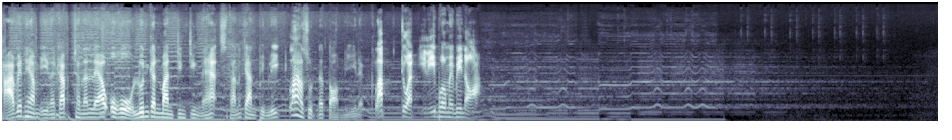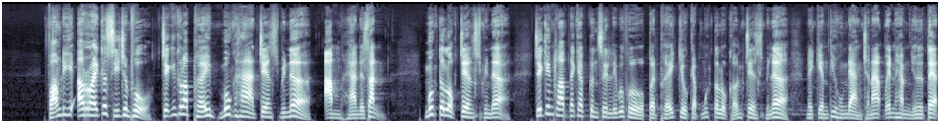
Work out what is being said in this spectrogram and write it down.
ขาเวสแฮมอีกนะครับ ฉะนั้นแล้วโอ้โหลุ้นกันมันจริง ๆ นะฮะ สถานการณ์พรีเมียร์ลีกล่าสุดณตอนนี้เนะครับ จวดอีลีเพ่อไม่พี่น้องฟอร์มดีอะไรก็สีชมพู เจคกินครอปเผยมุกหาเจมส์มินเนอร์ อัมแฮนเดอร์สันมุกตลกเจมส์มินเนอร์เจคกินคลับนะครับคุณซินลิเวอร์พูลเปิดเผยเกี่ยวกับมุกตลกของเจมส์มิลเลอร์ในเกมที่หงแดงชนะเวนแฮมยูไนเต็ด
